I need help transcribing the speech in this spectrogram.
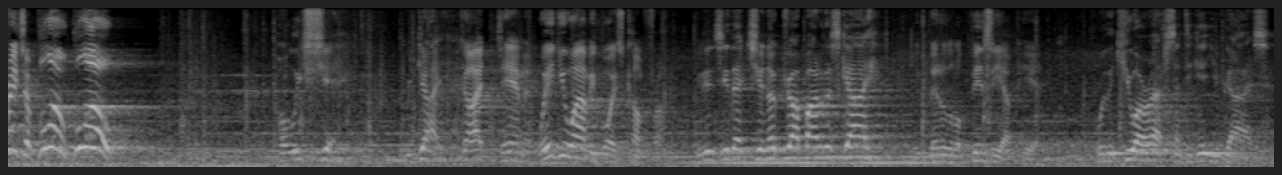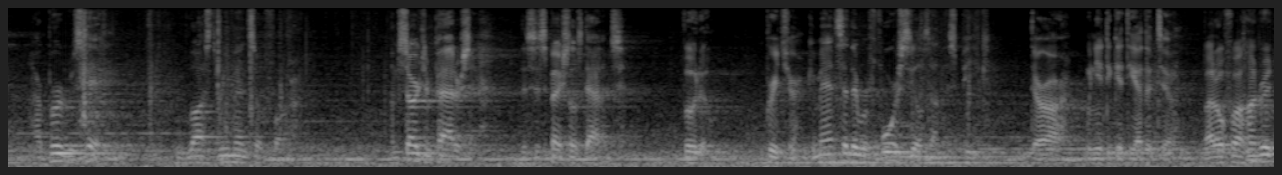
Friendly! Preacher, blue, blue! Holy shit. We got you. God damn it, where'd you army boys come from? You didn't see that Chinook drop out of the sky? We've been a little busy up here. We're the QRF sent to get you guys. Our bird was hit. We've lost three men so far. I'm Sergeant Patterson. This is Specialist Adams. Voodoo. Preacher, Command said there were four SEALs on this peak. there are. We need to get the other two. About oh over a hundred.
